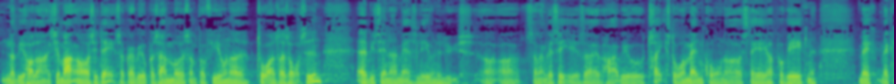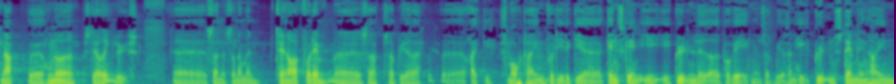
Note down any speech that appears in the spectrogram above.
når vi holder arrangementer også i dag, så gør vi jo på samme måde som for 452 år siden, at vi sender en masse levende lys. Og, og som man kan se, så har vi jo tre store malmkroner og stager på væggene med, med knap øh, 100 stearinlys. Øh, så, så når man tænder op på dem, øh, så, så bliver der rigtig smukt herinde, fordi det giver genskin i, i gyldenlæderet på væggen, og så bliver sådan en helt gylden stemning herinde.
